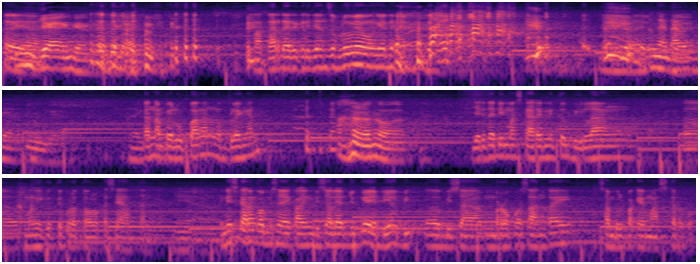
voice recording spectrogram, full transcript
Oh, iya. Enggak, enggak. Makar dari kerjaan sebelumnya mungkin ya. Itu nggak tahu sih. kan sampai lupa kan ngeblank kan? Jadi tadi Mas Karim itu bilang eh, mengikuti protokol kesehatan. Iya. Ini sekarang kalau misalnya kalian bisa lihat juga ya dia bi- eh, bisa merokok santai sambil pakai masker kok.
